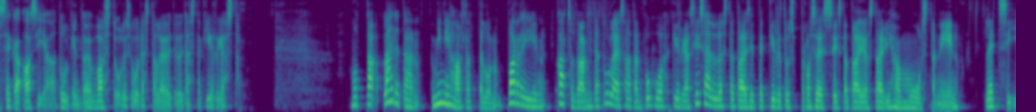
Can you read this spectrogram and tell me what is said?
sekä asiaa tulkintojen vastuullisuudesta löytyy tästä kirjasta. Mutta lähdetään minihaastattelun pariin. Katsotaan, mitä tulee. Saatan puhua kirjan sisällöstä tai sitten kirjoitusprosessista tai jostain ihan muusta, niin let's see.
